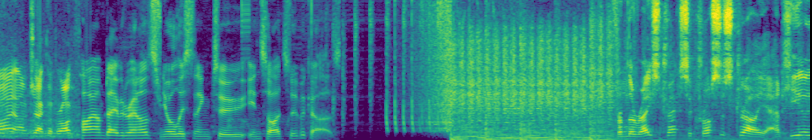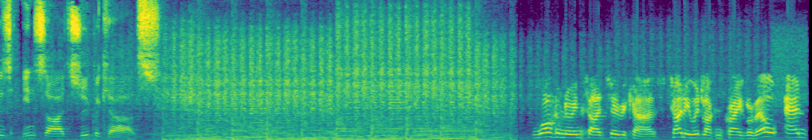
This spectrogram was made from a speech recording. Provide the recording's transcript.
Hi, I'm Jack Le Brocq. Hi, I'm David Reynolds. You're listening to Inside Supercars. From the racetracks across Australia, and here's Inside Supercars. Welcome to Inside Supercars. Tony Whitlock and Craig Revell, and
